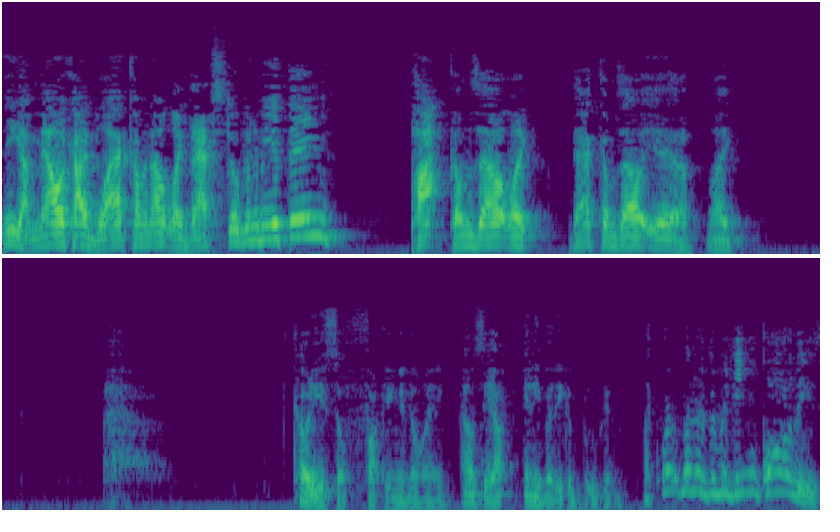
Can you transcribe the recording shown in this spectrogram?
Then you got Malakai Black coming out like that's still going to be a thing. Pop comes out like Pac comes out, yeah, like Cody is so fucking annoying. I don't see how anybody could boo him. Like, what, what are the redeeming qualities?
